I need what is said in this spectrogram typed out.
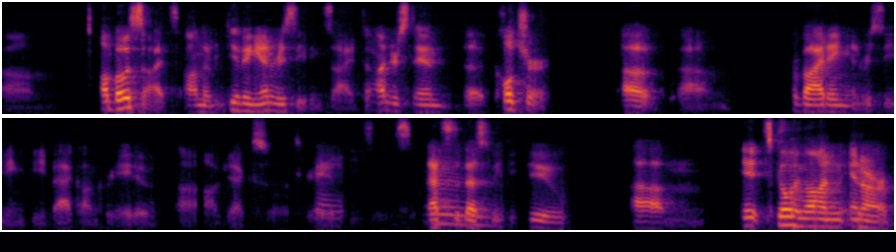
um, on both sides, on the giving and receiving side, to understand the culture of um, providing and receiving feedback on creative uh, objects or creative Right. pieces. That's the best Mm. we could do. Um, it's going on in our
